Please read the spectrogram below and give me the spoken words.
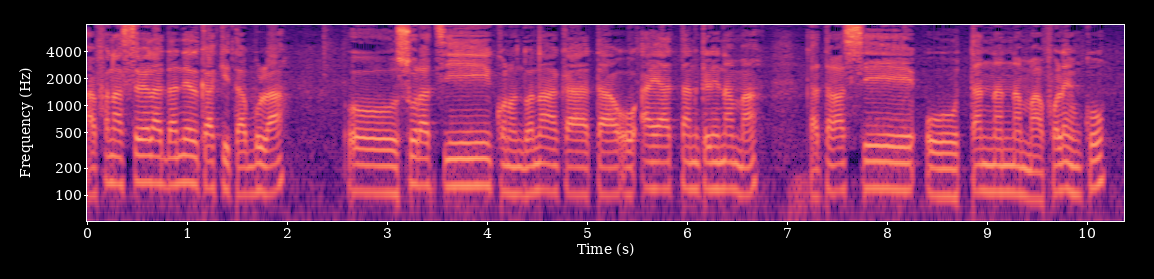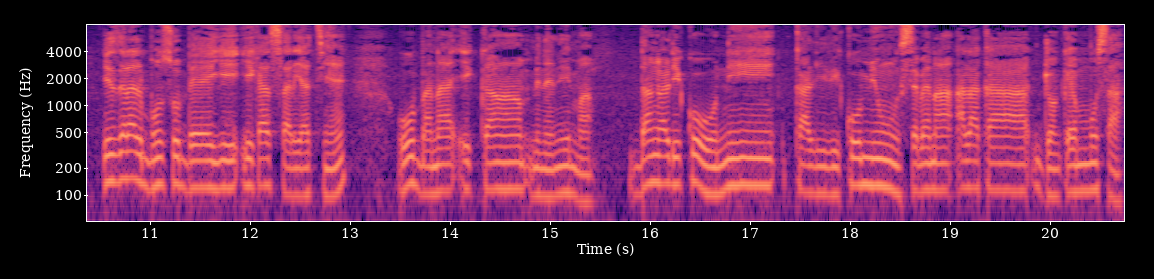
a fana sɛbɛla daniyɛli ka kitabu la o surati kɔnɔntɔnna ka ta o aya tan kelenna ma ka taga se o tan nanna ma fɔlɔ in ko israɛl bonso bɛɛ ye i ka sariya tiɲɛ u banna i kan minɛni ma dangaliko ni kaliliko minw sɛbɛnna ala ka jɔnkɛ musa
